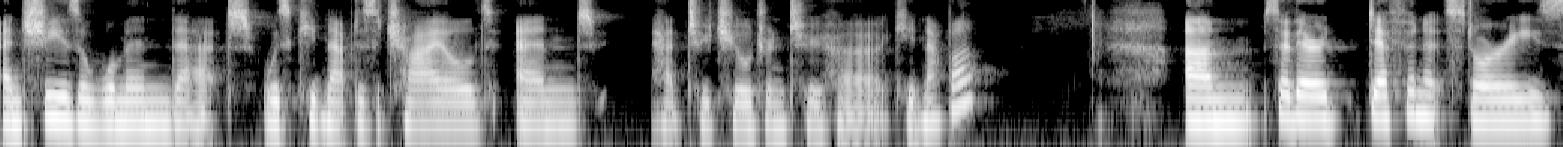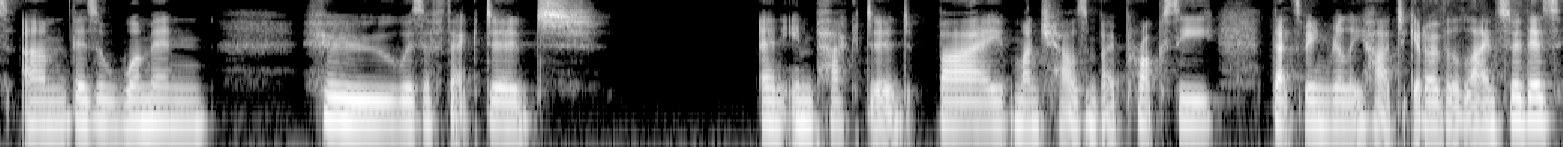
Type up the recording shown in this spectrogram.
and she is a woman that was kidnapped as a child and had two children to her kidnapper. Um, so there are definite stories. Um, there's a woman who was affected and impacted by Munchausen by proxy. That's been really hard to get over the line. So there's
